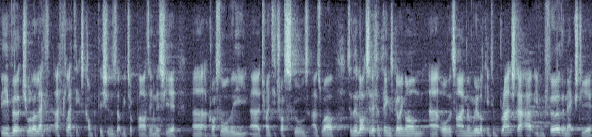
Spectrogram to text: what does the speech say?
the virtual athletics competitions that we took part in this year uh, across all the uh, 20 trust schools as well. So there are lots of different things going on uh, all the time, and we're looking to branch that out even further next year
